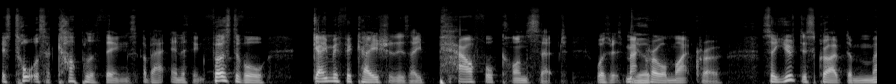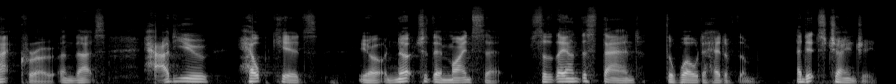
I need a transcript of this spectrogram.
it's taught us a couple of things about anything. First of all, gamification is a powerful concept, whether it's macro yep. or micro. So you've described the macro, and that's how do you help kids, you know, nurture their mindset so that they understand the world ahead of them, and it's changing.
